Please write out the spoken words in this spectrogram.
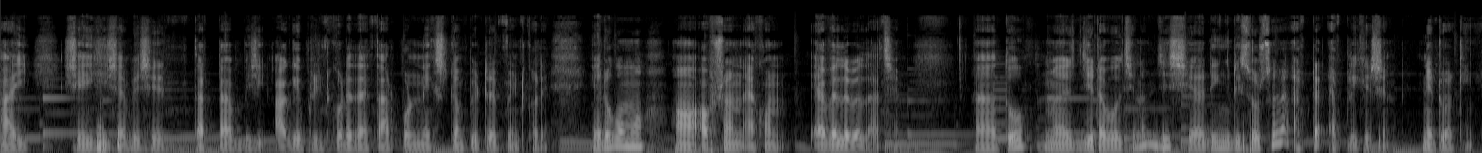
হাই সেই হিসাবে সে তারটা বেশি আগে প্রিন্ট করে দেয়, তারপর নেক্সট কম্পিউটারে প্রিন্ট করে। এরকমও অপশান এখন অ্যাভেলেবেল আছে। তো যেটা বলছিলাম যে শেয়ারিং রিসোর্সের একটা অ্যাপ্লিকেশন নেটওয়ার্কিংয়ে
